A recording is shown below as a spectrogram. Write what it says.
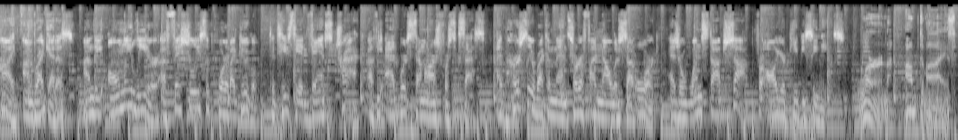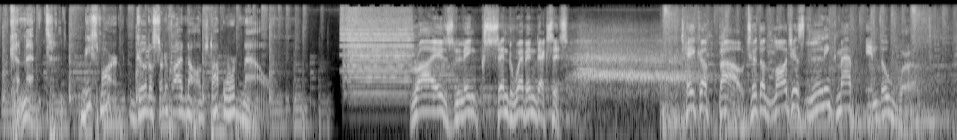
Hi, I'm Brad Geddes. I'm the only leader officially supported by Google to teach the advanced track of the AdWords Seminars for Success. I personally recommend CertifiedKnowledge.org as your one-stop shop for all your PPC needs. Learn, optimize, connect. Be smart. Go to CertifiedKnowledge.org now. Rise links and web indexes. Take a bow to the largest link map in the world.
